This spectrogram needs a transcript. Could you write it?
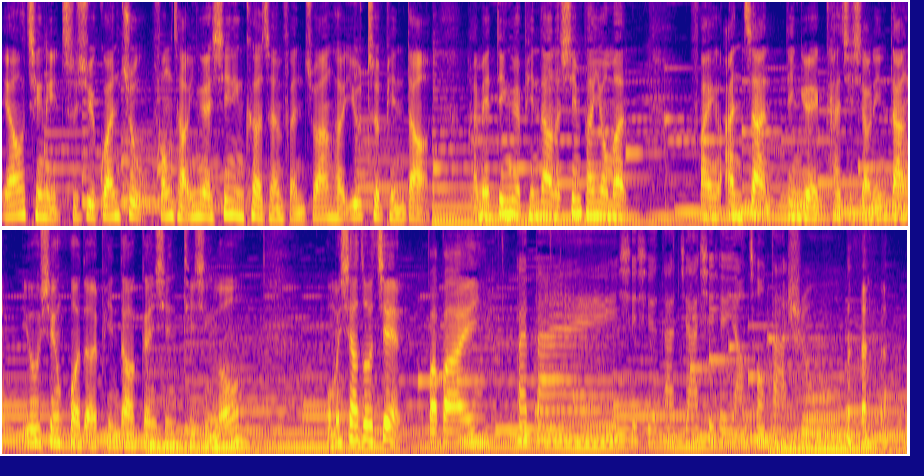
邀请你持续关注蜂巢音乐心灵课程粉专和 YouTube 频道，还没订阅频道的新朋友们，欢迎按赞、订阅、开启小铃铛，优先获得频道更新提醒喽。我们下周见，拜拜，拜拜，谢谢大家，谢谢洋葱大叔。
